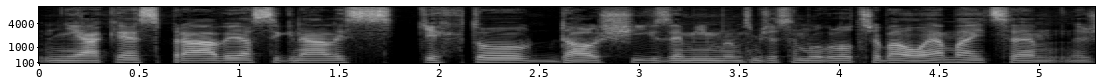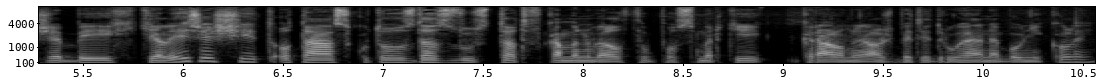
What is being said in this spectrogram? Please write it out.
nějaké zprávy a signály z těchto dalších zemí, myslím, že se mluvilo třeba o Jamajce, že by chtěli řešit otázku toho, zda zůstat v Commonwealthu po smrti královny Alžběty II. nebo nikoli?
